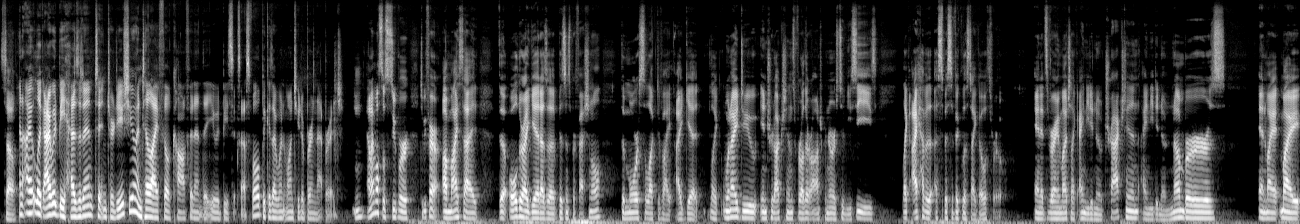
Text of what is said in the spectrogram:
So And I look, I would be hesitant to introduce you until I feel confident that you would be successful because I wouldn't want you to burn that bridge. Mm. And I'm also super, to be fair, on my side, the older I get as a business professional, the more selective I, I get. Like when I do introductions for other entrepreneurs to VCs, like I have a, a specific list I go through. And it's very much like I need to know traction, I need to know numbers. And my my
